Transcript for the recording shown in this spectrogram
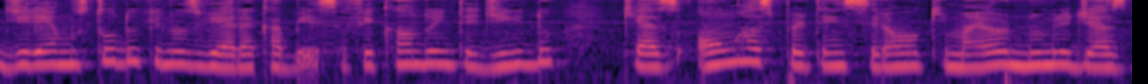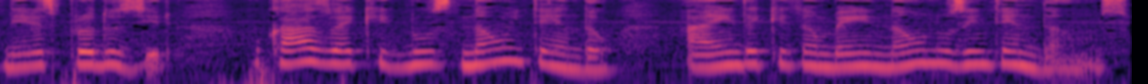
Diremos tudo o que nos vier à cabeça, ficando entendido que as honras pertencerão ao que maior número de asneiras produzir. O caso é que nos não entendam, ainda que também não nos entendamos.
